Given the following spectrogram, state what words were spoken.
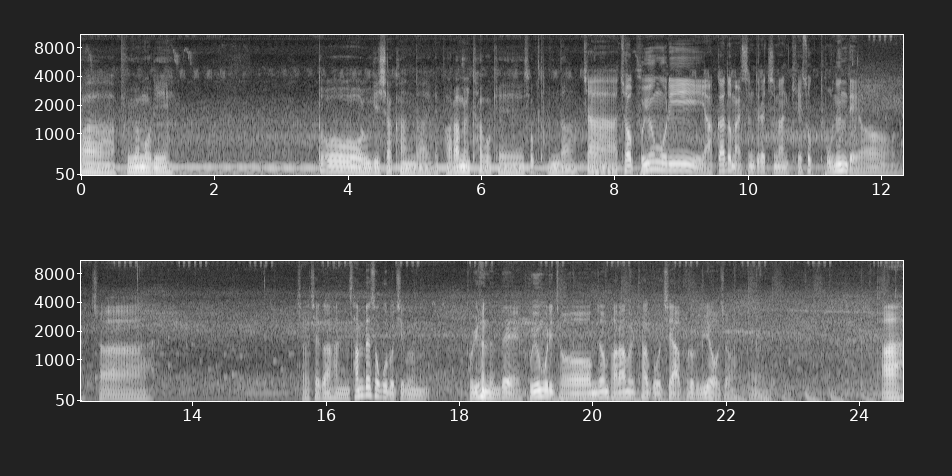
와 부유물이 또 오기 시작한다 이게 바람을 타고 계속 돈다 자, 저 부유물이 아까도 말씀드렸지만 계속 도는데요. 자, 자, 제가 한 3배속으로 지금 돌렸는데 부유물이 점점 바람을 타고 제 앞으로 밀려오죠. 네. 아,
